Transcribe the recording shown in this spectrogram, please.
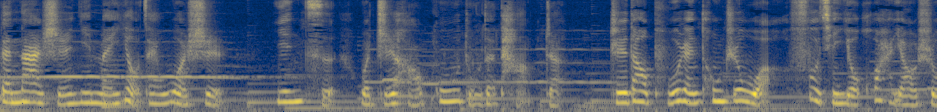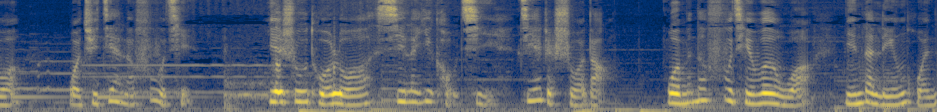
但那时您没有在卧室。”因此，我只好孤独地躺着，直到仆人通知我父亲有话要说。我去见了父亲。耶稣陀罗吸了一口气，接着说道：“我们的父亲问我，您的灵魂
